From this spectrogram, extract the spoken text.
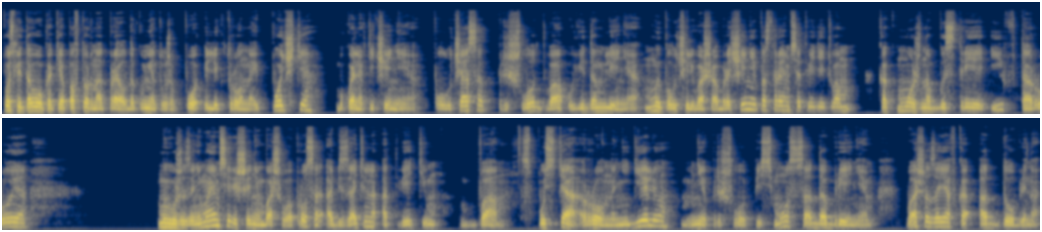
После того, как я повторно отправил документ уже по электронной почте, буквально в течение получаса пришло два уведомления. Мы получили ваше обращение и постараемся ответить вам как можно быстрее. И второе, мы уже занимаемся решением вашего вопроса, обязательно ответим вам. Спустя ровно неделю мне пришло письмо с одобрением – Ваша заявка одобрена.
